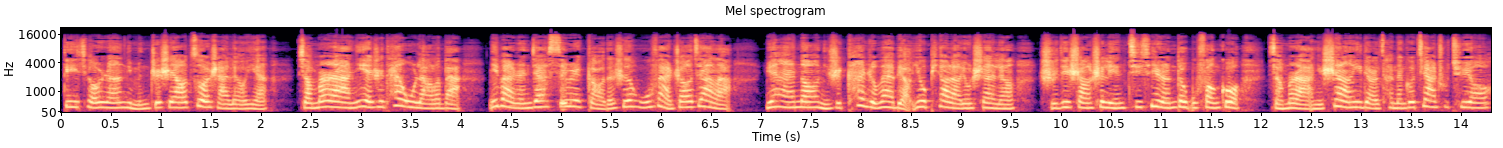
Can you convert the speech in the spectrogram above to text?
地球人，你们这是要做啥？留言，小妹儿啊，你也是太无聊了吧！你把人家 Siri 搞的是无法招架了。原来呢，你是看着外表又漂亮又善良，实际上是连机器人都不放过。小妹儿啊，你善良一点才能够嫁出去哦。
